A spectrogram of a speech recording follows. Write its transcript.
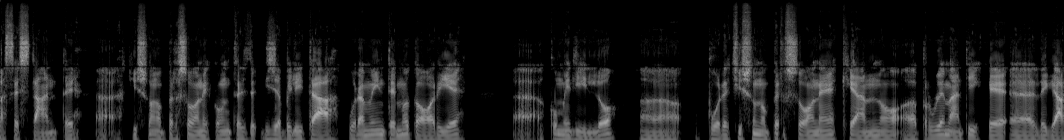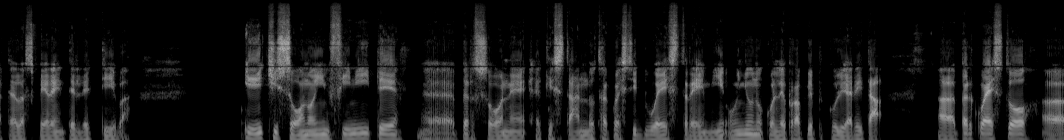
a sé stante. Uh, ci sono persone con disabilità puramente motorie, uh, come Lillo, oppure ci sono persone che hanno problematiche legate alla sfera intellettiva. E ci sono infinite persone che stanno tra questi due estremi, ognuno con le proprie peculiarità. Uh, per questo, uh,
